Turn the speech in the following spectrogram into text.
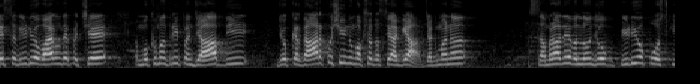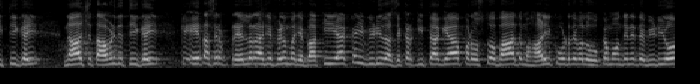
ਇਸ ਵੀਡੀਓ ਵਾਇਰਲ ਦੇ ਪਿੱਛੇ ਮੁੱਖ ਮੰਤਰੀ ਪੰਜਾਬ ਦੀ ਜੋ ਕਿਰਦਾਰ ਕੁਸ਼ੀ ਨੂੰ ਮਕਸਦ ਦੱਸਿਆ ਗਿਆ ਜਗਮਨ ਸਮਰਾ ਦੇ ਵੱਲੋਂ ਜੋ ਵੀਡੀਓ ਪੋਸਟ ਕੀਤੀ ਗਈ ਨਾਲ ਚੇਤਾਵਨੀ ਦਿੱਤੀ ਗਈ ਕਿ ਇਹ ਤਾਂ ਸਿਰਫ ਟ੍ਰੇਲਰ ਹੈ ਜੇ ਫਿਲਮ ਅਜੇ ਬਾਕੀ ਹੈ। ਕਈ ਵੀਡੀਓ ਦਾ ਜ਼ਿਕਰ ਕੀਤਾ ਗਿਆ, ਪਰ ਉਸ ਤੋਂ ਬਾਅਦ ਮੋਹਾਲੀ ਕੋਰਟ ਦੇ ਵੱਲੋਂ ਹੁਕਮ ਆਉਂਦੇ ਨੇ ਤੇ ਵੀਡੀਓ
